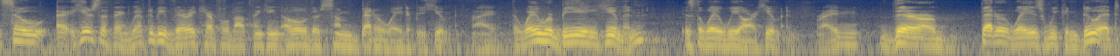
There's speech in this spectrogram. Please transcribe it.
so uh, here's the thing. We have to be very careful about thinking, oh, there's some better way to be human, right? The way we're being human is the way we are human, right? There are better ways we can do it,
